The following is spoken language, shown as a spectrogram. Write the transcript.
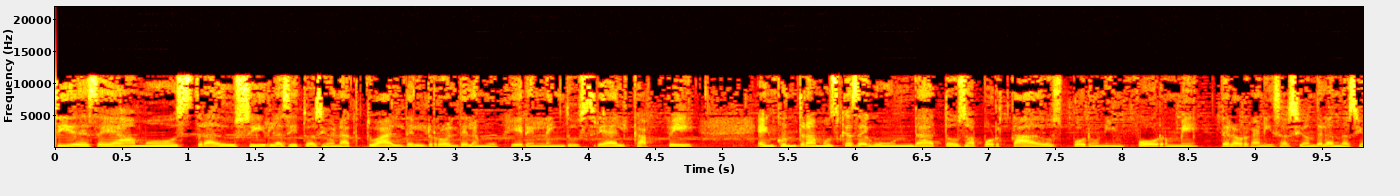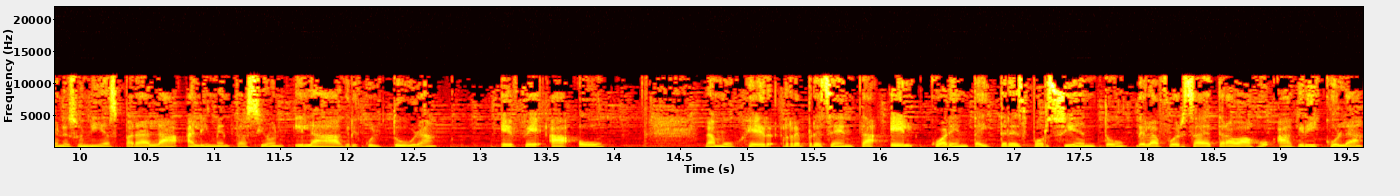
Si deseamos traducir la situación actual del rol de la mujer en la industria del café, encontramos que según datos aportados por un informe de la Organización de las Naciones Unidas para la Alimentación y la Agricultura, FAO, la mujer representa el 43% de la fuerza de trabajo agrícola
